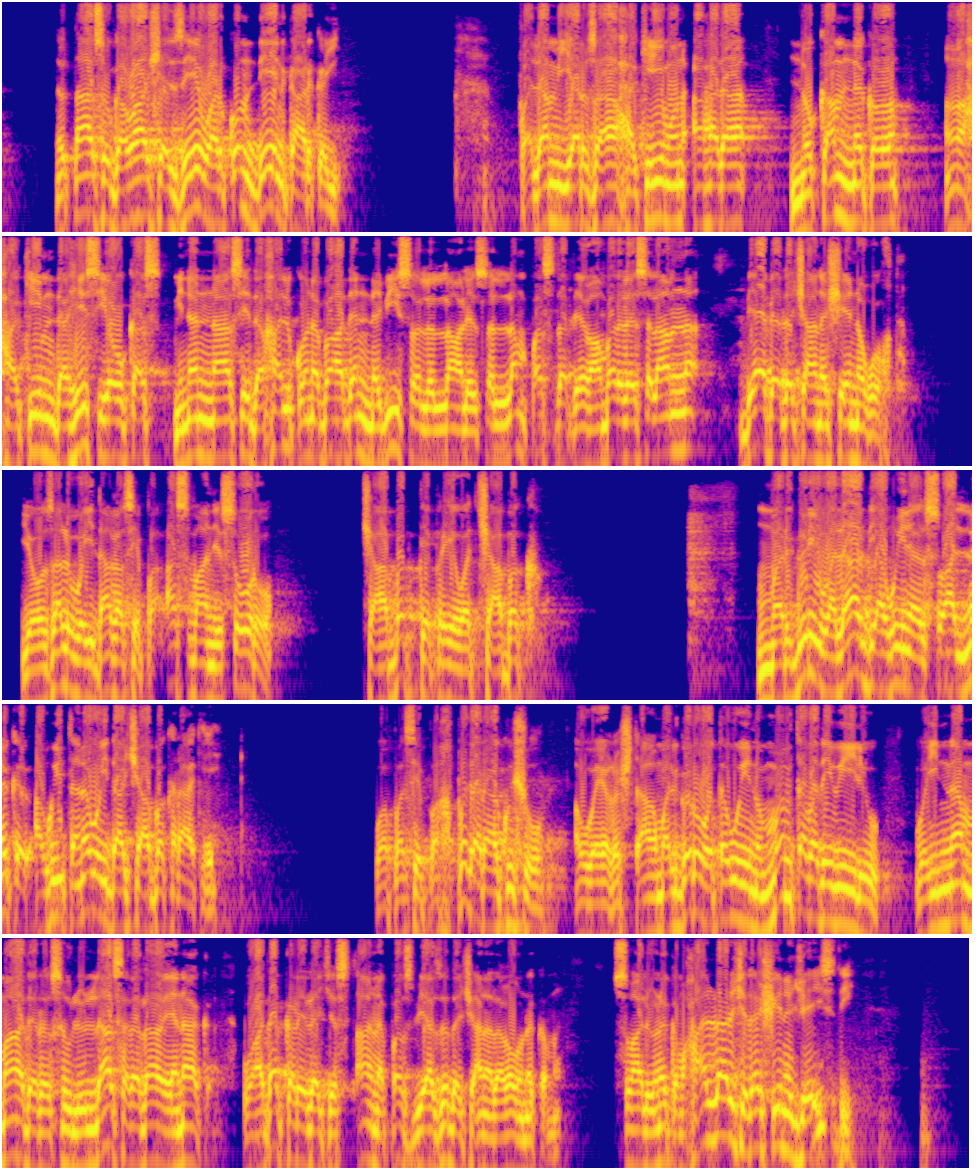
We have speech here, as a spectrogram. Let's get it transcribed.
نو تاسو ګواشه زه ورکوم دې انکار کوي فلم یرزا حکیم احدا نو کم نکو حکیم د هیڅ یو کس من الناس د خلکو نه بعد النبی صلی الله علیه وسلم پس د پیغمبر علیه السلام نه بیا بیا د چانه شی نه غوښته یو ځل وی دغه سه په اس باندې سورو چابک ته پریوت چابک مرګری ولار دی هغه نه سوال نه کوي هغه ته نه وای دا چابک راکې واپس په خپل راکو شو او وای غشتا ملګرو ته وی نو مم ته دی ویلو و ان ما د رسول الله سره دا وینا وعده کړی دا چې ستانه پس بیا زه د چانه دغه ونه کوم سوالونه کوم حال لري چې دا شینه جایز دی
